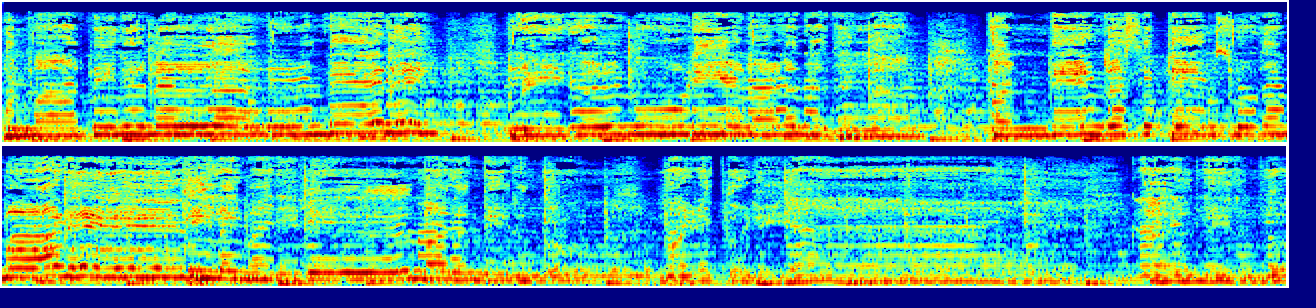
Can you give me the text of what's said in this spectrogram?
உன் மார்பினில் மெல்ல விழுந்தேனே. கேட்டேன் சுகமானே. இலை மறைவில் மறந்திருந்தோ மழை துளியாய் கலந்திருந்தோ.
